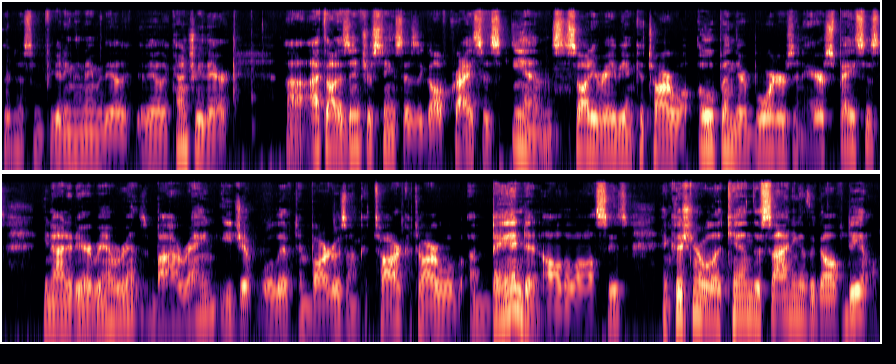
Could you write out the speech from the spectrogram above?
goodness, I'm forgetting the name of the other the other country there. Uh, I thought it was interesting. says the Gulf crisis ends. Saudi Arabia and Qatar will open their borders and airspaces. United Arab Emirates, Bahrain, Egypt will lift embargoes on Qatar. Qatar will abandon all the lawsuits, and Kushner will attend the signing of the Gulf deal.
